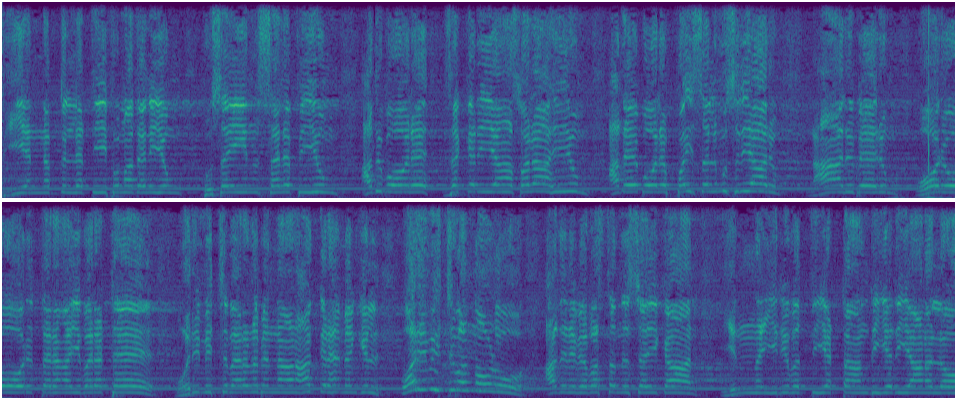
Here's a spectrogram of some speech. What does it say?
പി എൻ അബ്ദുൽ ലത്തീഫ് മദനിയും ഹുസൈൻ സലഫിയും അതുപോലെ സക്കരിയ സ്വലാഹിയും അതേപോലെ ഫൈസൽ മുസ്ലിയാരും നാലു പേരും ഓരോരുത്തരായി വരട്ടെ. ഒരുമിച്ച് വരണമെന്നാണ് ആഗ്രഹമെങ്കിൽ ഒരുമിച്ച് വന്നോളൂ. അതിന് വ്യവസ്ഥ നിശ്ചയിക്കാൻ ഇന്ന് ഇരുപത്തിയെട്ടാം തീയതിയാണല്ലോ.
